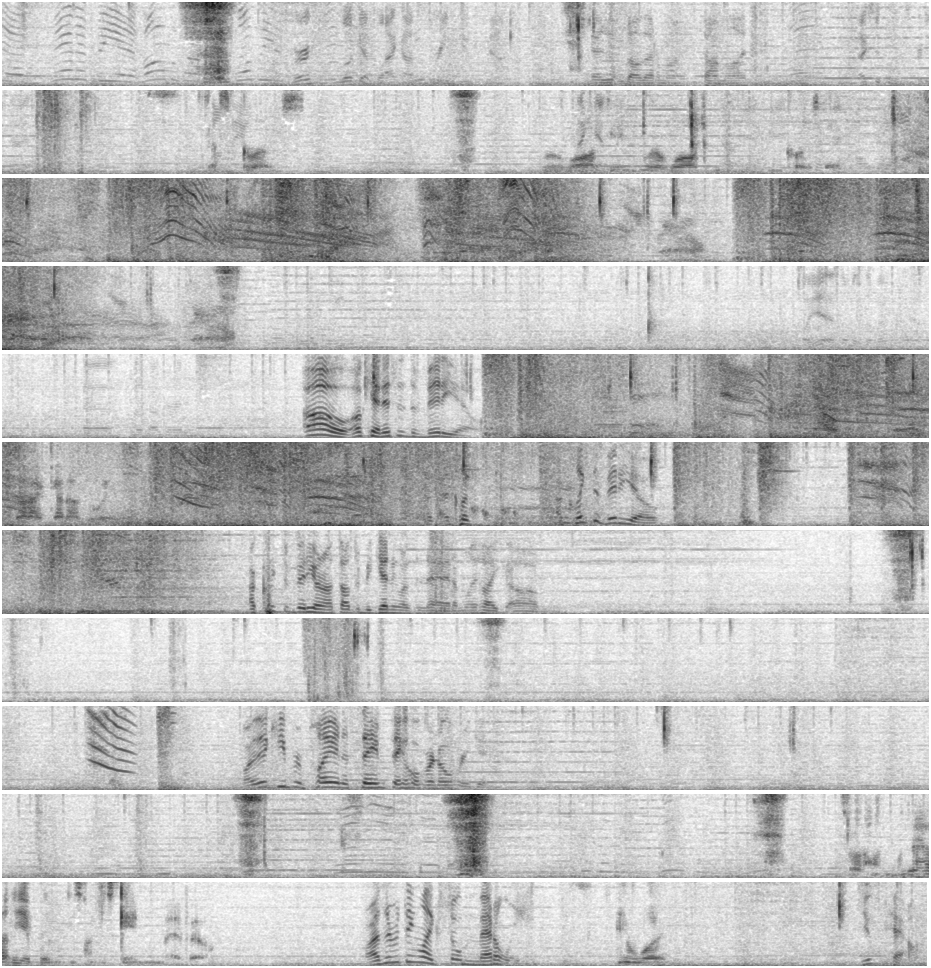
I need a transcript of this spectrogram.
First, look at Black Ops 3 Nuketown. Yeah, I just saw that on my timeline. Actually, looks pretty nice. Got some gloves. We're walking. We're walking. Close that. Okay, this is the video. Oh. I got out the way. I clicked, I clicked the video. I clicked the video and I thought the beginning was an ad. I'm like, um, keep replaying the same thing over and over again? So I wonder how the abilities on this game are about. Why is everything like so metally? You know what? Nuketown.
